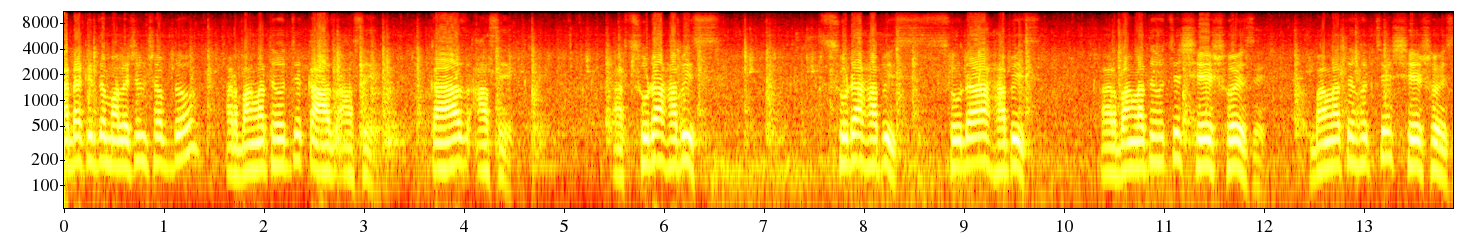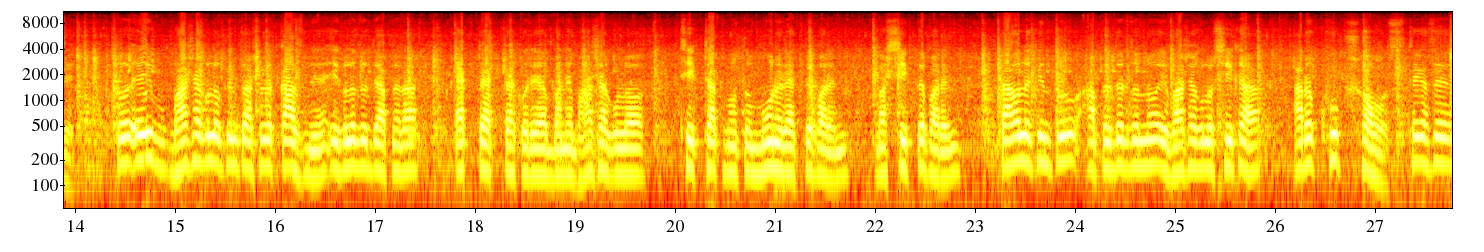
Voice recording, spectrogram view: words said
আডা কিরজা মালয়েশিয়ান শব্দ, আর বাংলাতে হচ্ছে কাজ আছে। কাজ আছে। আর সুডা হাফিজ সুডা হাফিজ সুডা হাফিজ, আর বাংলাতে হচ্ছে শেষ হয়েছে। বাংলাতে হচ্ছে শেষ হয়েছে। তো এই ভাষাগুলো কিন্তু আসলে কাজ নিয়ে এগুলো যদি আপনারা একটা একটা করে মানে ভাষাগুলো ঠিকঠাক মতো মনে রাখতে পারেন বা শিখতে পারেন, তাহলে কিন্তু আপনাদের জন্য এই ভাষাগুলো শেখা আরও খুব সহজ, ঠিক আছে?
